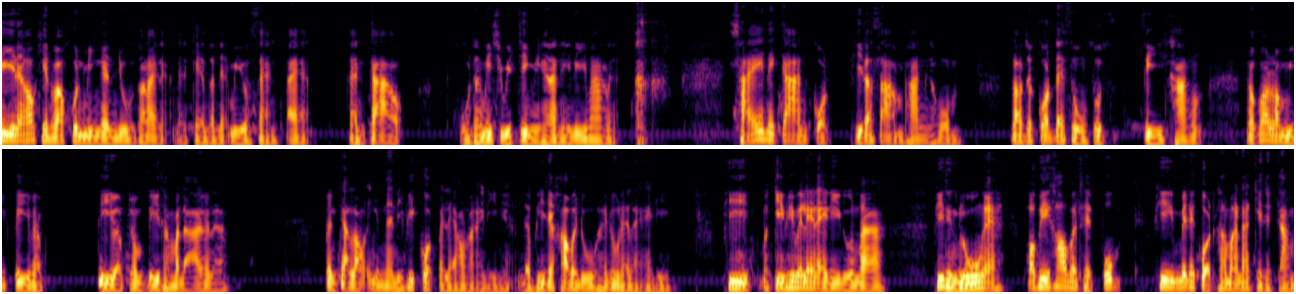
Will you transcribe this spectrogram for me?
ดีนะเขาเขียนว่าคุณมีเงินอยู่เท่าไหร่เนี่ยในเกมตอนนี้มีอยู่แสนแปดแสนเก้าโหถ้ามีชีวิตจริงมีขนาดนี้ดีมากเลย ใช้ในการกดทีละสามพันครับผม เราจะกดได้สูงสุดสี่ครั้ง แล้วก็เรามีตีแบบตีแบบโจมตีธรรมดาด้วยนะ เป็นการล็อกอินในที่พี่กดไปแล้วนะไอดีเนี้ยเดี๋ยวพี่จะเข้าไปดูให้ดูหลายๆไอดีพี่เมื่อกี้พี่ไม่เล่นไอดีนู้นมา พี่ถึงรู้ไงพอพี่เข้าไปเสร็จปุ๊บพี่ไม่ได้กดเข้ามาหน้ากิจกรรม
